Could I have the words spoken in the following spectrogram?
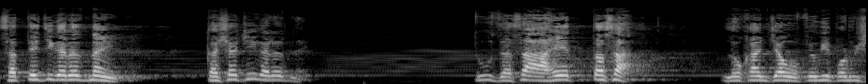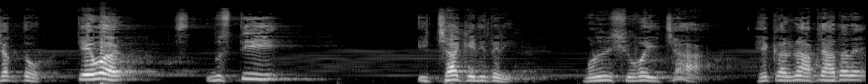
सत्तेची गरज नाही कशाची गरज नाही. तू जसा आहे तसा लोकांच्या उपयोगी पडू शकतो. केवळ नुसती इच्छा केली तरी. म्हणून शुभ इच्छा हे करणं आपल्या हातात आहे.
